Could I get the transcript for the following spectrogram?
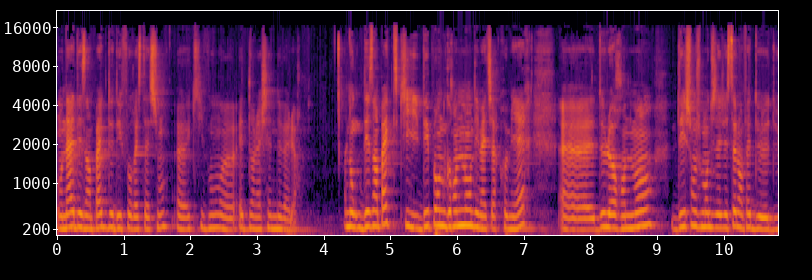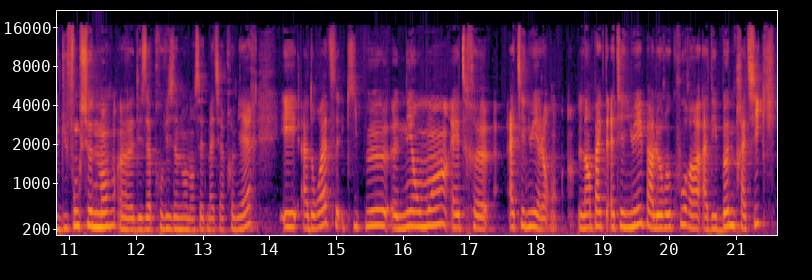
on a des impacts de déforestation euh, qui vont être dans la chaîne de valeur. Donc des impacts qui dépendent grandement des matières premières, de leur rendement, des changements d'usage des sols, en fait, du fonctionnement des approvisionnements dans cette matière première, et à droite qui peut néanmoins être atténué. Alors, l'impact atténué par le recours à, des bonnes pratiques.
